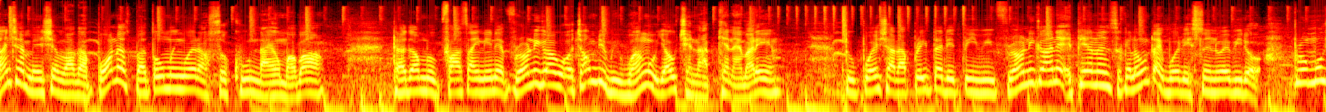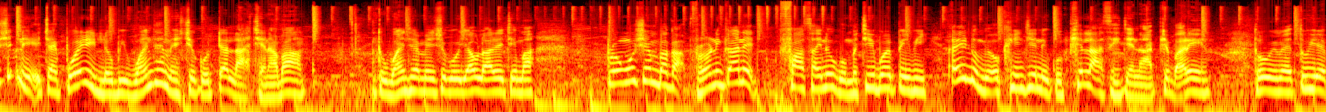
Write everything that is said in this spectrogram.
One Championship မှာက bonus ဘတ်3မင်းခွဲတောင်စုခူးနိုင်အောင်ပါပါဒါကြောင့်မလို့ဖာဆိုင်နေနဲ့ Veronica ကိုအကြောင်းပြုပြီး one ကိုရောက်ချင်တာဖြစ်နိုင်ပါတယ် သူပွဲရှာတာပရိသတ်တွေတီးပြီး Veronica နဲ့အပြန်အလှန်စကလုံးတိုက်ပွဲတွေဆင်နွှဲပြီးတော့ promotion တွေအကြိုက်ပွဲတွေလုပ်ပြီး one championship ကိုတက်လာချင်တာပါသူ one championship ကိုရောက်လာတဲ့အချိန်မှာ promotion ဘက်က Veronica နဲ့ဖာဆိုင်တို့ကိုမကြေပွဲပေးပြီးအဲ့ဒီလိုမျိုးအခင်းချင်းတွေကိုဖြစ်လာစေချင်တာဖြစ်ပါတယ်။ဒါပေမဲ့သူ့ရဲ့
